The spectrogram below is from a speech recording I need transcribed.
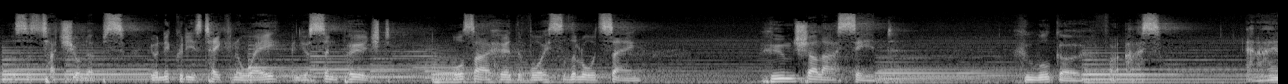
this has touched your lips. Your iniquity is taken away, and your sin purged. Also, I heard the voice of the Lord saying, Whom shall I send? Who will go for us? And I,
